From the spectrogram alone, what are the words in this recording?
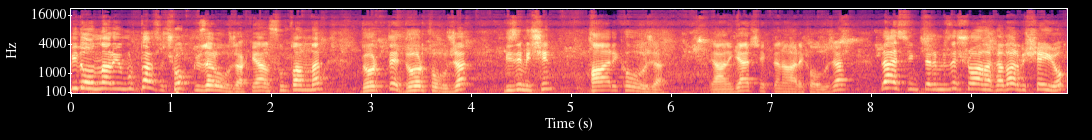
Bir de onlar yumurtlarsa çok güzel olacak. Yani sultanlar 4'te 4 olacak. Bizim için harika olacak. Yani gerçekten harika olacak. Lensinglerimizde şu ana kadar bir şey yok.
